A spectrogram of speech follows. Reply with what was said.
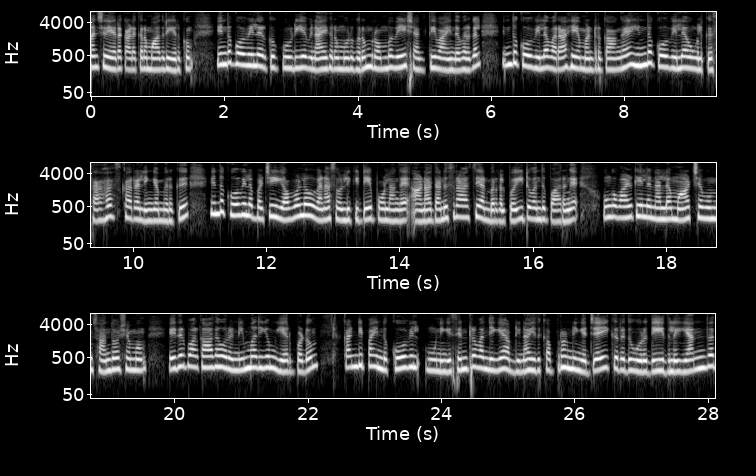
ஆஞ்சநேயரை கடக்கிற மாதிரி இருக்கும். இந்த கோவிலில் இருக்கக்கூடிய விநாயகரும் முருகரும் ரொம்பவே சக்தி வாய்ந்தவர்கள். இந்த கோவிலில் வராகியம்மன் இருக்காங்க. இந்த கோவிலில் உங்களுக்கு சகஸ்கார லிங்கம் இருக்குது இந்த கோவிலை பற்றி எவ்வளோ வேணால் சொல்லிக்கிட்டே போகலாங்க ஆனால் தனுசு ராசி அன்பர்கள் போயிட்டு வந்து பாருங்கள் உங்கள் வாழ்க்கையில் நல்ல மாற்றமும் சந்தோஷமும் எதிர்பார்க்காத ஒரு நிம்மதியும் ஏற்படும். கண்டிப்பாக இந்த கோவில் நீங்கள் சென்று வந்தீங்க அப்படின்னா இதுக்கப்புறம் நீங்கள் ஜெயிக்கிறது உறுதி. இதில் எந்த எந்த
